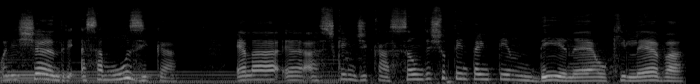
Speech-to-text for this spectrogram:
Alexandre, essa música, ela, é, acho que a indicação, deixa eu tentar entender, né, o que leva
